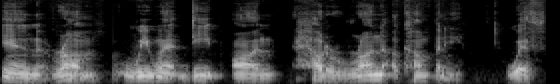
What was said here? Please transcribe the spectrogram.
in Rome, we went deep on how to run a company with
